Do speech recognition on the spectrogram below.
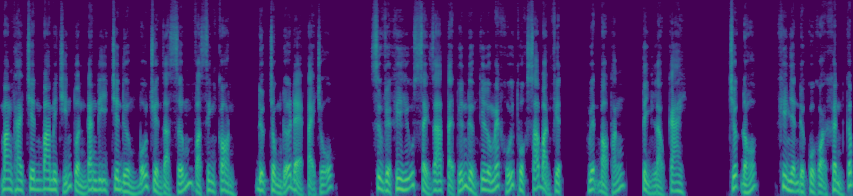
mang thai trên 39 tuần đang đi trên đường bỗng chuyển dạ sớm và sinh con, được chồng đỡ đẻ tại chỗ. Sự việc khi hữu xảy ra tại tuyến đường km khối thuộc xã Bản Việt, huyện Bảo Thắng, tỉnh Lào Cai. Trước đó, khi nhận được cuộc gọi khẩn cấp,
